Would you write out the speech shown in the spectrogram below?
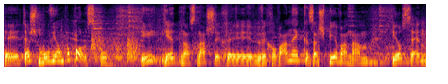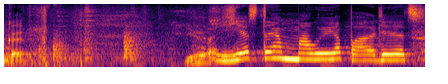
e, też mówią po polsku. I jedna z naszych e, wychowanek zaśpiewa nam piosenkę. Jestem mały japaniec,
